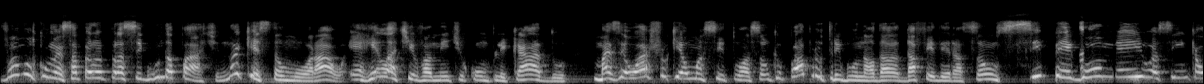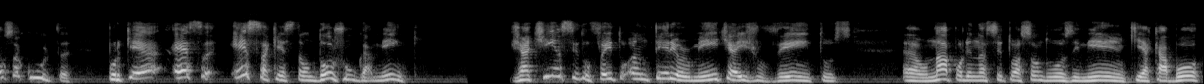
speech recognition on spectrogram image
Vamos começar pela, pela segunda parte. Na questão moral, é relativamente complicado, mas eu acho que é uma situação que o próprio tribunal da, da federação se pegou meio assim em calça curta. Porque essa, essa questão do julgamento já tinha sido feito anteriormente aí Juventus, é, o Napoli na situação do Osimhen, que acabou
